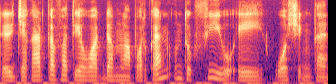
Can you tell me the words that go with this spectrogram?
Dari Jakarta, Fatia Wardah melaporkan untuk VOA Washington.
